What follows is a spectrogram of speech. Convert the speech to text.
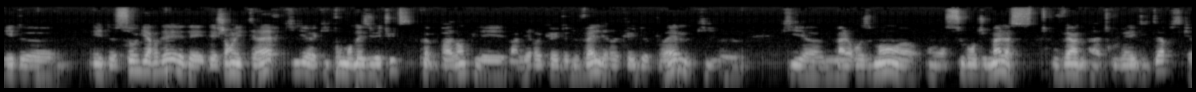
et de, sauvegarder des, des genres littéraires qui, euh, qui tombent en désuétude, comme par exemple les, recueils de nouvelles, les recueils de poèmes, qui, qui malheureusement ont souvent du mal à trouver un, éditeur, parce que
